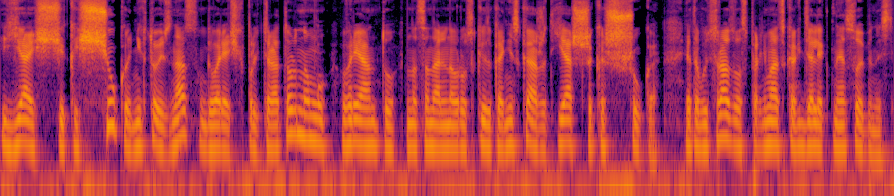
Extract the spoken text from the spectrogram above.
ящик и щука, никто из нас, говорящих по литературному варианту, национального русского языка не скажет ящик и шука. Это будет сразу восприниматься как диалектная особенность.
